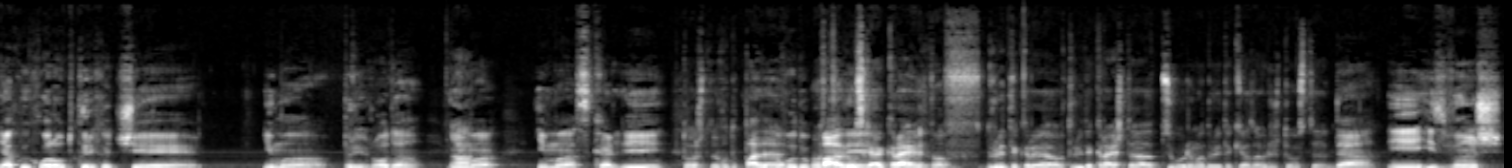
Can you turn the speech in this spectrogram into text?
някои хора откриха, че има природа, а. има, има скали. Точно водопаде. водопаде. В край, в другите, в другите краища, сигурно има други такива забележителности. Да. И извънш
